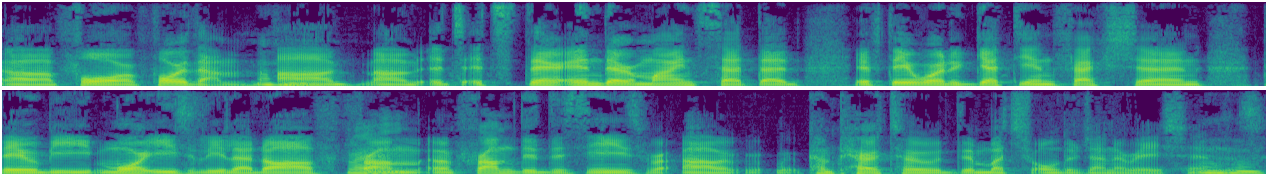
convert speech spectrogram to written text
uh, for for them, um, um, it's it's they're in their mindset that if they were to get the infection, they would be more easily let off from uh, from the disease uh, compared to the much older generations.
